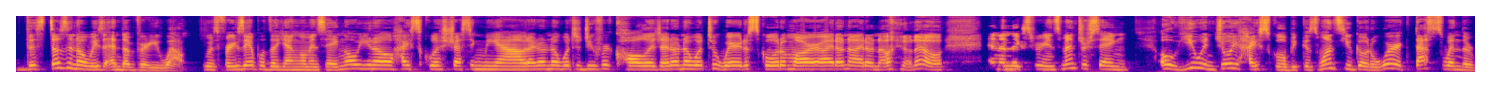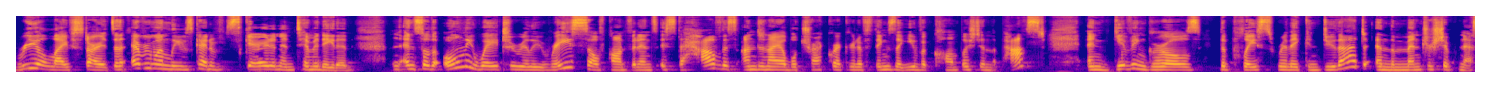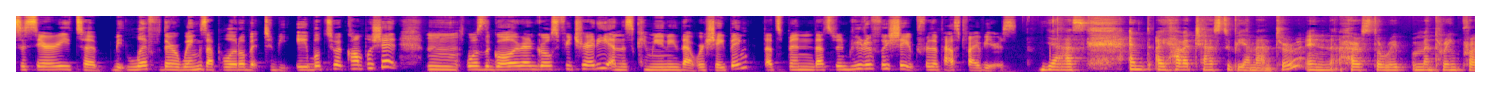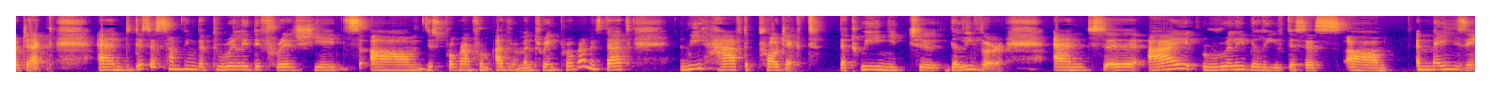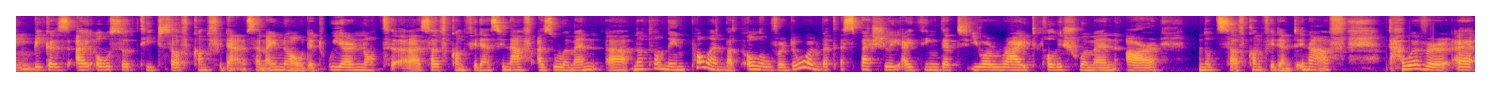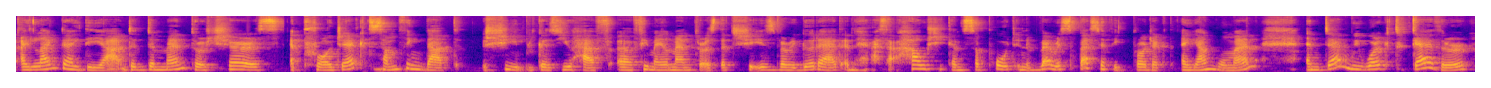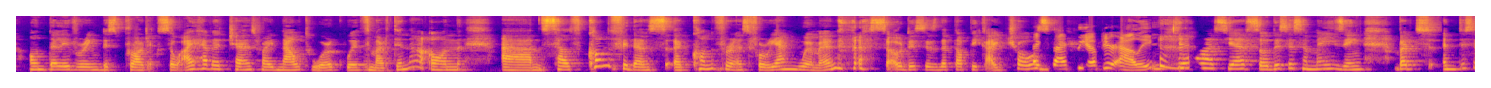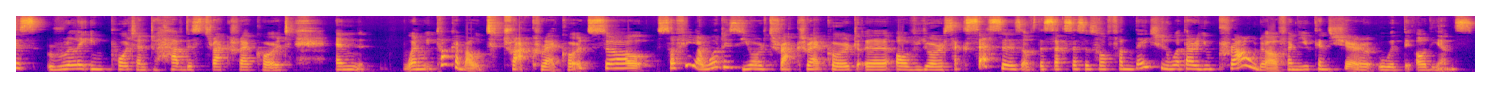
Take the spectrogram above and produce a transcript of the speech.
this doesn't always end up very well. With, for example, the young woman saying, Oh, you know, high school is stressing me out. I don't know what to do for college. I don't know what to wear to school tomorrow. I don't know. I don't know. I don't know. And then the experienced mentor saying, oh, you enjoy high school because once you go to work, that's when the real life starts. And everyone leaves kind of scared and intimidated. And, and so the only way to really raise self confidence is to have this undeniable track record of things that you've accomplished in the past and giving girls the place where they can do that and the mentorship necessary to be, lift their wings up a little bit to be able to accomplish it mm, was the goal around girls future ready and this community that we're shaping that's been that's been beautifully shaped for the past five years Yes. And I have a chance to be a mentor in her story mentoring project. And this is something that really differentiates um, this program from other mentoring programs is that we have the project that we need to deliver. And uh, I really believe this is um, amazing because I also teach self confidence, and I know that we are not uh, self confidence enough as women, uh, not only in Poland but all over the world. But especially, I think that you are right. Polish women are not self confident enough. However, uh, I like the idea that the mentor shares a project, something that she because you have uh, female mentors that she is very good at and how she can support in a very specific project a young woman. And then we work together on delivering this project. So i have a chance right now to work with martina on um, self-confidence uh, conference for young women. So this is the topic i chose. Exactly up your alley. Yes yes. So this is amazing. But and this is really important to have this track record. And when we talk about track record, so Sophia, what is your track record uh, of your successes, of the successes of Foundation? What are you proud of, and you can share with the audience?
